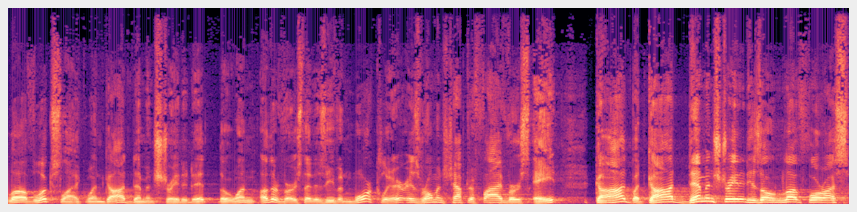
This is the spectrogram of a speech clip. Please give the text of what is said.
love looks like when God demonstrated it. The one other verse that is even more clear is Romans chapter 5, verse 8. God, but God demonstrated his own love for us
